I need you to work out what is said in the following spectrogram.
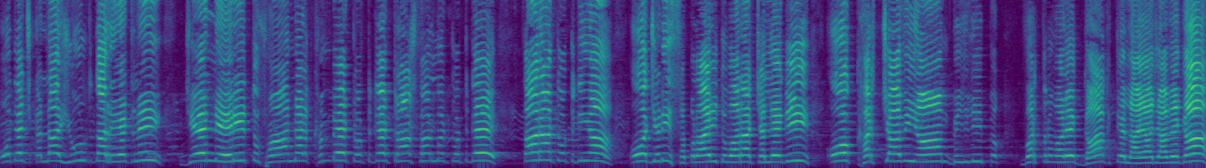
ਉਹਦੇ 'ਚ ਕੱਲਾ ਯੂਨਿਟ ਦਾ ਰੇਟ ਨਹੀਂ, ਜੇ ਨੇਰੀ ਤੂਫਾਨ ਨਾਲ ਖੰਭੇ ਟੁੱਟ ਗਏ ਟਰਾਂਸਫਾਰਮਰ ਟੁੱਟ ਗਏ, ਤਾਰਾਂ ਟੁੱਟ ਗਈਆਂ, ਉਹ ਜਿਹੜੀ ਸਪਲਾਈ ਦੁਬਾਰਾ ਚੱਲੇਗੀ, ਉਹ ਖਰਚਾ ਵੀ ਆਮ ਬਿਜਲੀ ਵਰਤਣ ਵਾਲੇ ਗਾਹਕ ਤੇ ਲਾਇਆ ਜਾਵੇਗਾ।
